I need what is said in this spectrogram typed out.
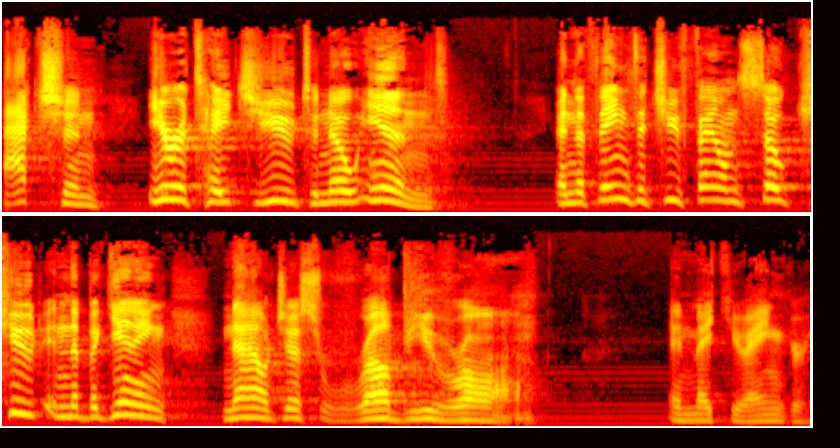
action irritates you to no end and the things that you found so cute in the beginning now just rub you wrong and make you angry.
